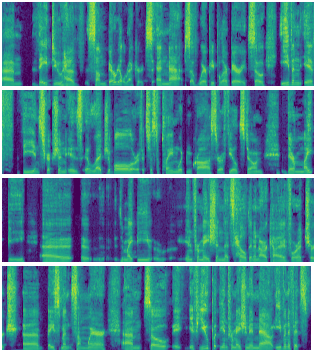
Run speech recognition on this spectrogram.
um, they do have some burial records and maps of where people are buried. So even if the inscription is illegible or if it's just a plain wooden cross or a field stone, there might be uh, uh, there might be information that's held in an archive or a church uh, basement somewhere. Um, so if you put the information in now, even if it's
